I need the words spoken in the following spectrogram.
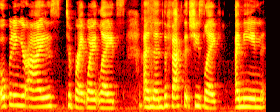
opening your eyes to bright white lights and then the fact that she's like i mean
